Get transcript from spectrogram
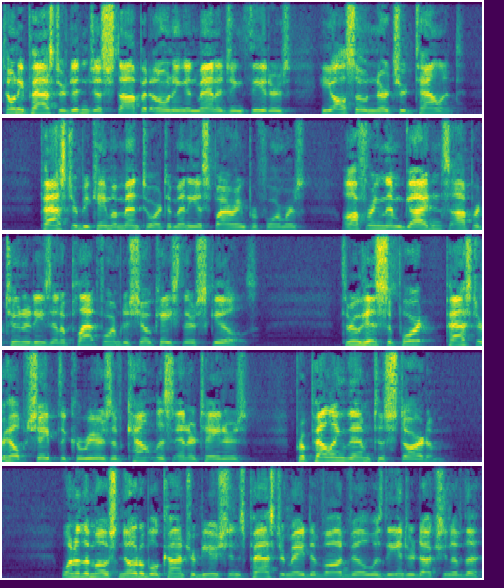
Tony Pastor didn't just stop at owning and managing theaters, he also nurtured talent. Pastor became a mentor to many aspiring performers, offering them guidance, opportunities, and a platform to showcase their skills. Through his support, Pastor helped shape the careers of countless entertainers, propelling them to stardom. One of the most notable contributions Pastor made to vaudeville was the introduction of the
